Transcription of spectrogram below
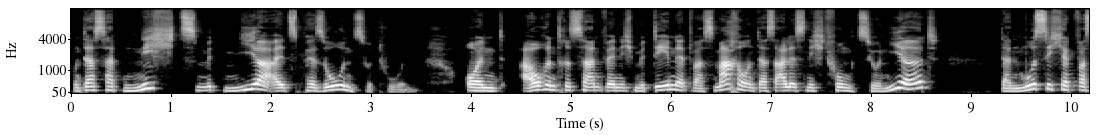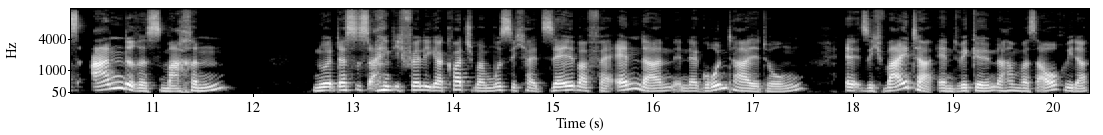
und das hat nichts mit mir als Person zu tun. Und auch interessant, wenn ich mit denen etwas mache und das alles nicht funktioniert, dann muss ich etwas anderes machen. Nur das ist eigentlich völliger Quatsch. Man muss sich halt selber verändern in der Grundhaltung, äh, sich weiterentwickeln, da haben wir es auch wieder.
